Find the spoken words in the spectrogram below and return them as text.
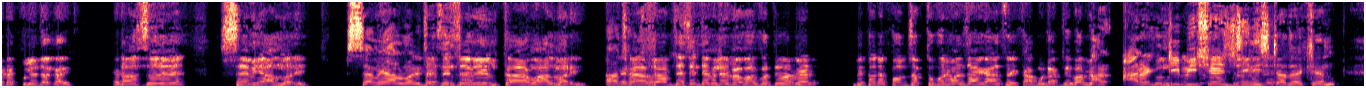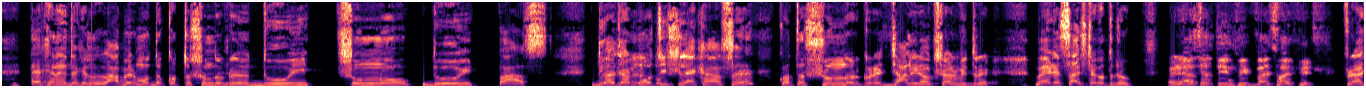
এটা খুলে দেখায় এটা আছে সেমি আলমারি সেমি আলমারি ড্রেসিং টেবিল কাম আলমারি আচ্ছা। আপনার ড্রেসিং টেবিলের ব্যবহার করতে পারবেন। ভিতরে পর্যাপ্ত পরিমাণ জায়গা আছে কাপড় রাখতে পারবেন। আর আরেকটি বিশেষ জিনিসটা দেখেন এখানে দেখেন লাভের মধ্যে কত সুন্দর করে দুই শূন্য দুই পাঁচ। দুই হাজার পঁচিশ লেখা আছে কত সুন্দর করে জালি নকশার ভিতরে। ভাই এটার সাইজটা কতটুকু? এটা আছে তিন ফিট বাই ছয় ফিট প্রায়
